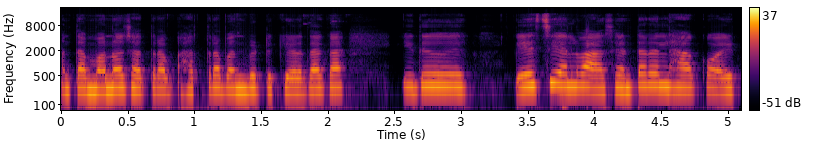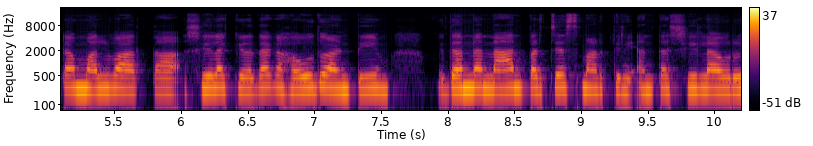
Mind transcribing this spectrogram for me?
ಅಂತ ಮನೋಜ್ ಹತ್ರ ಹತ್ರ ಬಂದುಬಿಟ್ಟು ಕೇಳಿದಾಗ, ಇದು ಎ ಸಿ ಅಲ್ವಾ? ಸೆಂಟರಲ್ಲಿ ಹಾಕೋ ಐಟಮ್ ಅಲ್ವಾ ಅಂತ ಶೀಲಾ ಕೇಳಿದಾಗ, ಹೌದು ಆಂಟಿ, ಇದನ್ನು ನಾನು ಪರ್ಚೇಸ್ ಮಾಡ್ತೀನಿ ಅಂತ ಶೀಲಾ ಅವರು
